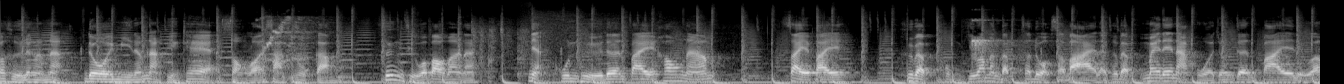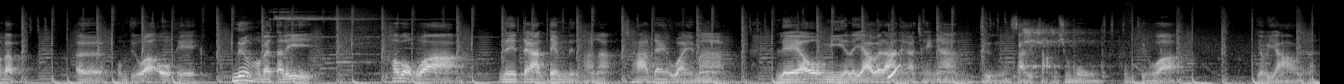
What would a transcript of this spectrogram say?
ก็คือเรื่องน้ำหนัก โดยมีน้ำหนักเพียงแค่ 236 กรัม ซึ่งถือว่าเบามากนะ เนี่ยคุณถือเดินไปเข้าห้องน้ำใส่ไป คือแบบผมคิดว่ามันแบบสะดวกสบายแล้วคือแบบไม่ได้หนักหัวจนเกินไปหรือว่าแบบเออผมถือว่าโอเค เรื่องของแบตเตอรี่เขาบอกว่าในการเต็มหนึ่งครั้งอะชาร์จได้ไวมาก แล้วมีระยะเวลาในการใช้งานถึง 33 ชั่วโมง ผมถือว่ายาวๆเลยนะ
